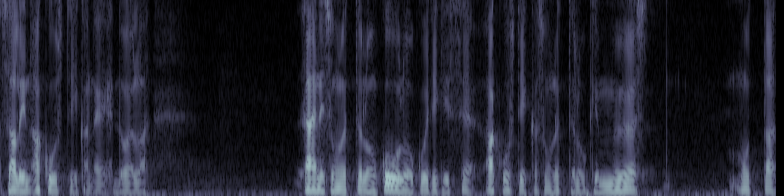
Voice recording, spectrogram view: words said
salin akustiikan ehdoilla. Äänisuunnitteluun kuuluu kuitenkin se akustiikkasuunnittelukin myös, mutta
